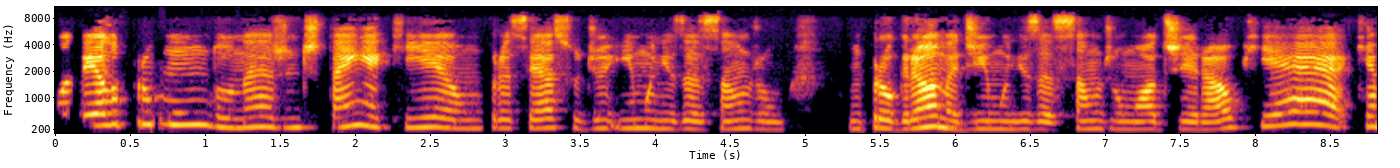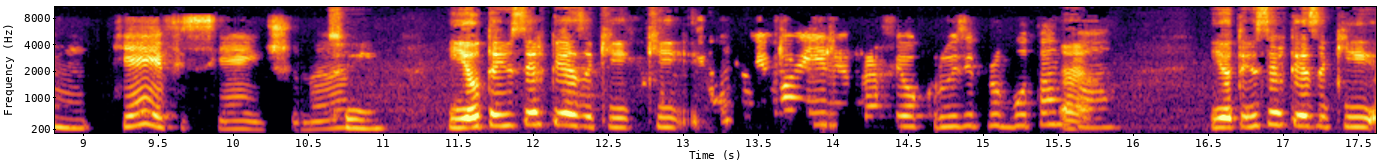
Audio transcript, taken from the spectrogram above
modelo para o mundo, né? A gente tem aqui um processo de imunização, de um, um programa de imunização de um modo geral que é, que é, que é eficiente, né? Sim. E eu tenho certeza que. que... para a Fiocruz e para o Butantan. É. E eu tenho certeza que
